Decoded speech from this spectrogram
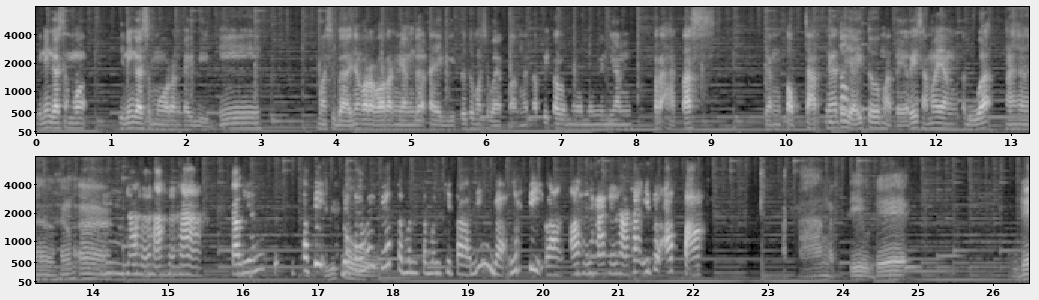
ini nggak semua ini nggak semua orang kayak gini. Masih banyak orang-orang yang nggak kayak gitu tuh masih banyak banget. Tapi kalau mau ngomongin yang teratas yang top chartnya tuh Top. yaitu materi sama yang kedua. Kalian tapi Gitu. btw kayak temen-temen kita ini nggak ngerti lah. Itu apa? Ah ngerti udah udah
